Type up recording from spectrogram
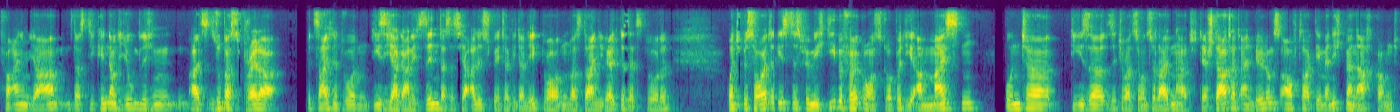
vor einem Jahr, dass die Kinder und die Jugendlichen als Superspreader bezeichnet wurden, die sie ja gar nicht sind. Das ist ja alles später widerlegt worden, was da in die Welt gesetzt wurde. Und bis heute ist es für mich die Bevölkerungsgruppe, die am meisten unter dieser Situation zu leiden hat. Der Staat hat einen Bildungsauftrag, dem er nicht mehr nachkommt.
